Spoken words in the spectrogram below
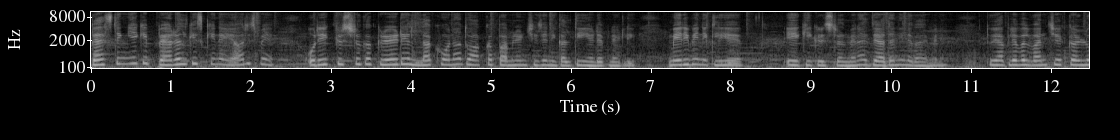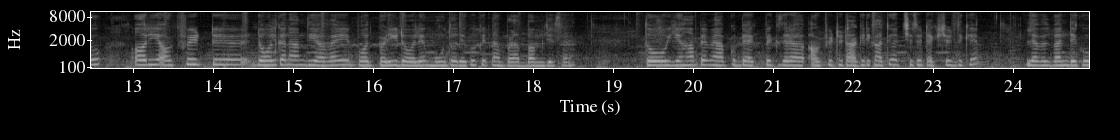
बेस्ट थिंग ये कि पैरल की स्किन है यार इसमें? और एक क्रिस्टल का क्रेड है लक हो ना तो आपका परमानेंट चीज़ें निकलती हैं डेफिनेटली मेरी भी निकली है एक ही क्रिस्टल में ना, ज़्यादा नहीं लगाया मैंने। तो ये आप लेवल वन चेक कर लो और ये आउटफिट डॉल का नाम दिया हुआ है, ये बहुत बड़ी डॉल है, मुँह तो देखो कितना बड़ा बम जैसा है। तो यहाँ पे मैं आपको बैक पैक ज़रा आउटफिट हटा के दिखाती हूँ, अच्छे से टेक्सचर दिखे। लेवल वन देखो,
